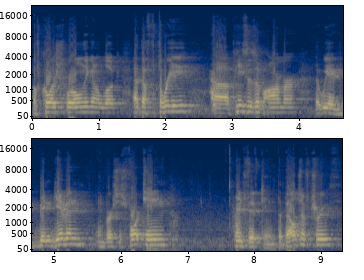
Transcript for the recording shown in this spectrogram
Of course, we're only going to look at the three uh, pieces of armor that we have been given in verses 14 and 15 the belt of truth,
